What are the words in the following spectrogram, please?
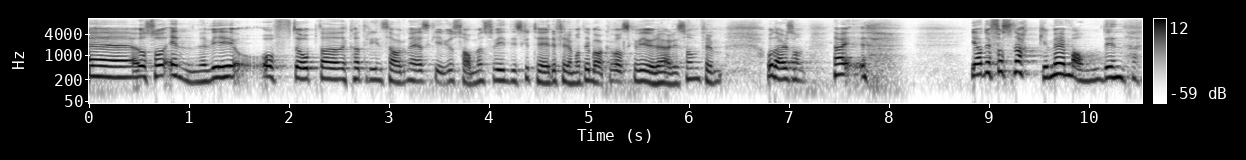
og, så ender vi ofte opp da Katrin Sagen og jeg skriver jo sammen, så vi diskuterer frem og tilbake. Hva skal vi gjøre her, liksom? Frem. Og da er det sånn Nei, ja, du får snakke med mannen din.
